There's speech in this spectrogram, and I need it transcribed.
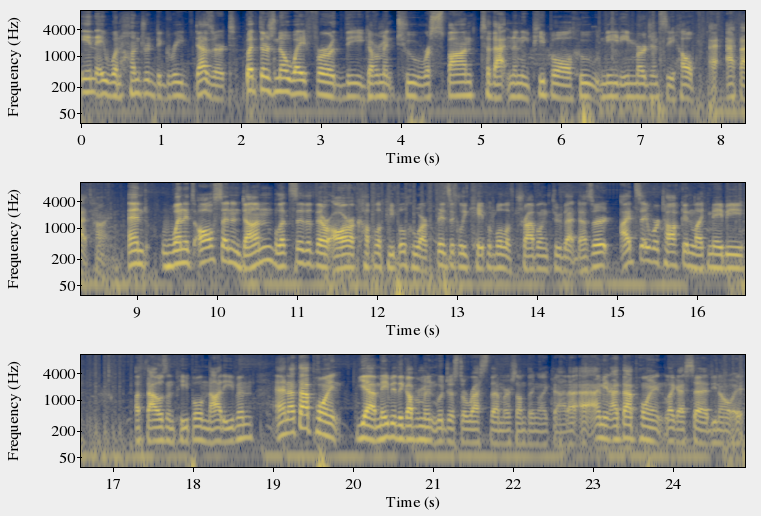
in a 100 degree desert. But there's no way for the government to respond to that many people who need emergency help at, at, that time. And when it's all said and done let's say that there are a couple of people who are physically capable of traveling through that desert I'd say we're talking like maybe a thousand people not even. And at that point yeah maybe the government would just arrest them or something like that. I, I mean at that point like I said you know it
